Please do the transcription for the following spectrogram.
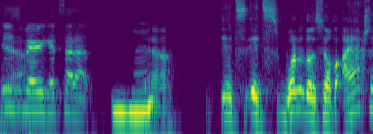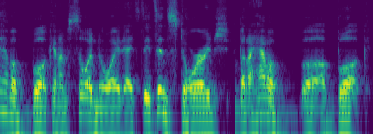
it is yeah, a very good setup. Mhm. yeah it's it's one of those films i actually have a book and i'm so annoyed it's, it's in storage but i have a, a book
